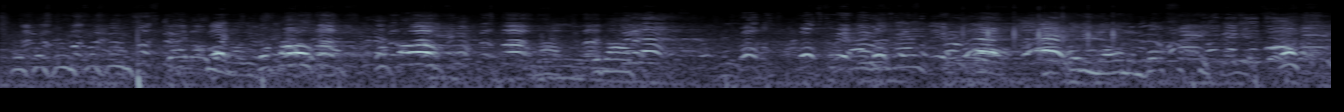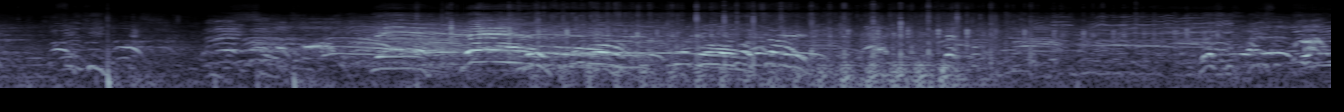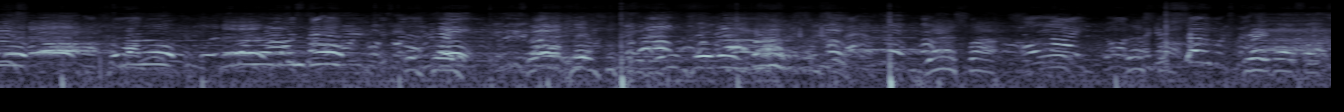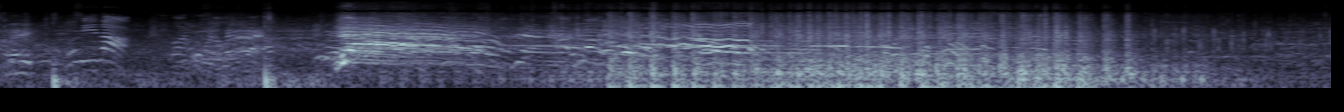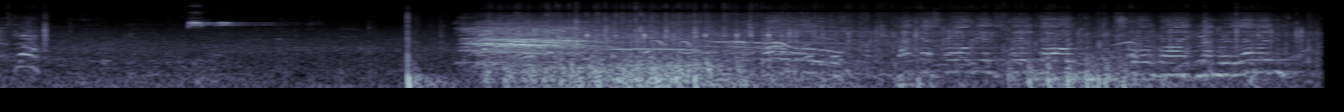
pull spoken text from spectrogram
Push through, push through, push through. Don't foul. Don't foul. Good lad. Holy Norman, what a fucking player. Fucking. Yeah! Yeah! Come on, what's that? Yes. Manu. Yes, Fats. Oh my god, Yes, Fats. so much better. Great ball, Fats, mate. You see that? Yes. Tadcaster Albion's third goal, scored by number 11,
